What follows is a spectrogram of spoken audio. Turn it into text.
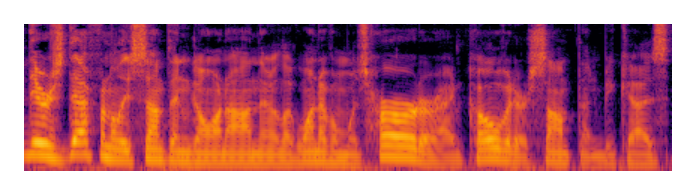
there's definitely something going on there. Like one of them was hurt or had COVID or something because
